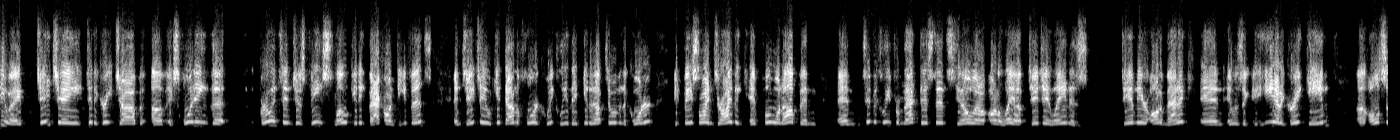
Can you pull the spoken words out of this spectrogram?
anyway, JJ did a great job of exploiting the Burlington just being slow getting back on defense. And JJ would get down the floor quickly. They'd get it up to him in the corner. He'd baseline drive and, and pull one up. And and typically from that distance, you know, on a layup, JJ Lane is damn near automatic. And it was a he had a great game. Uh, also,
